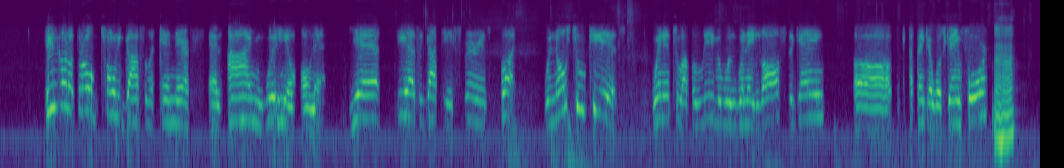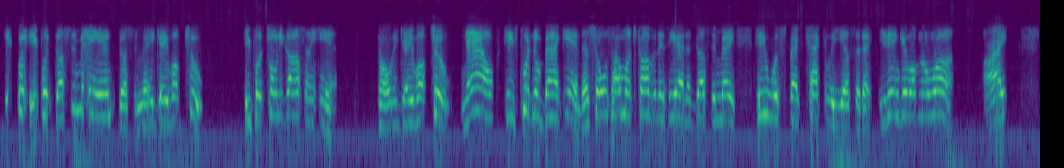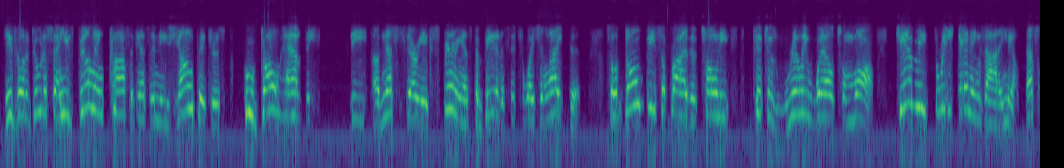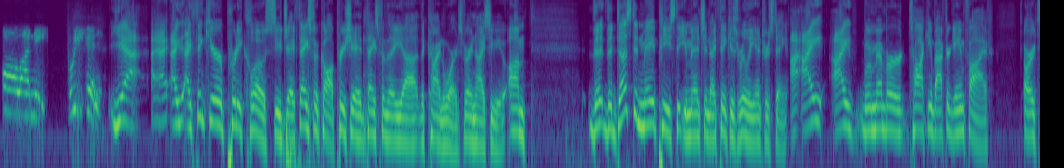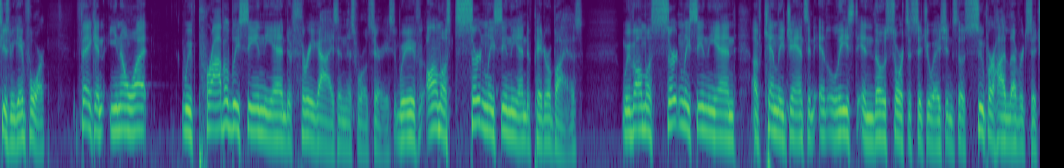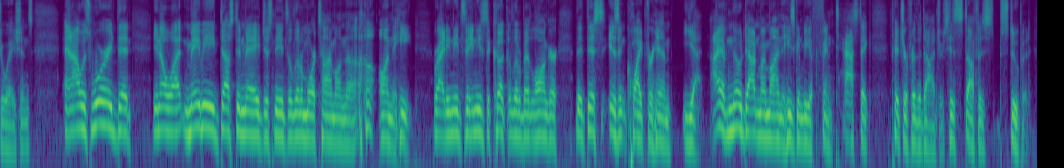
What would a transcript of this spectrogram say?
He's going to throw Tony Gonsolin in there, and I'm with him on that. Yeah, he hasn't got the experience. But when those two kids went into, I believe it was when they lost the game. Uh, I think it was game four. Uh huh. He put he put Dustin May in. Dustin May gave up two. He put Tony Gonsolin in. Tony gave up two. Now he's putting him back in. That shows how much confidence he had in Dustin May. He was spectacular yesterday. He didn't give up no run. All right. He's going to do the same. He's building confidence in these young pitchers who don't have the the uh, necessary experience to be in a situation like this. So don't be surprised if Tony pitches really well tomorrow. Give me three innings out of him. That's all I need. Three innings. Yeah, I, I, think you're pretty close, CJ. Thanks for the call. Appreciate it. Thanks for the uh, the kind words. Very nice of you. Um, the the Dustin May piece that you mentioned, I think, is really interesting. I I, I remember talking about after Game Five, or excuse me, Game Four, thinking, you know what, we've probably seen the end of three guys in this World Series. We've almost certainly seen the end of Pedro Baez. We've almost certainly seen the end of Kenley Jansen, at least in those sorts of situations, those super high leverage situations. And I was worried that, you know what, maybe Dustin May just needs a little more time on the on the heat. Right. He needs to he needs to cook a little bit longer, that this isn't quite for him yet. I have no doubt in my mind that he's going to be a fantastic pitcher for the Dodgers. His stuff is stupid.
